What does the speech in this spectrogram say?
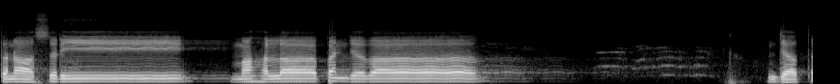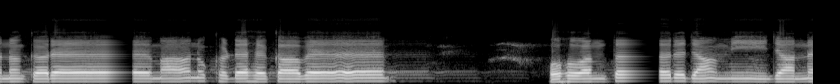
ਤਨਾਸਰੀ ਮਹਲਾ ਪੰਜਵਾ ਜਤਨ ਕਰੈ, ਮਾਨੁਖ ਡਹਿਕਾਵੇ। ਉਹ ਅੰਤਰ ਜਾਮੀ ਜਾਣੈ।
